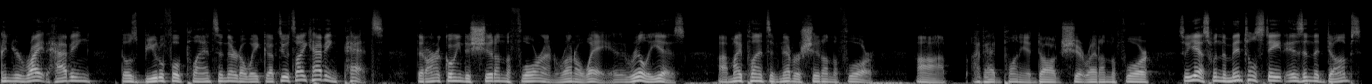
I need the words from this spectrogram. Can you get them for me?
And you're right, having those beautiful plants in there to wake up to. It's like having pets that aren't going to shit on the floor and run away. It really is. Uh, my plants have never shit on the floor. Uh, I've had plenty of dog shit right on the floor. So, yes, when the mental state is in the dumps,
